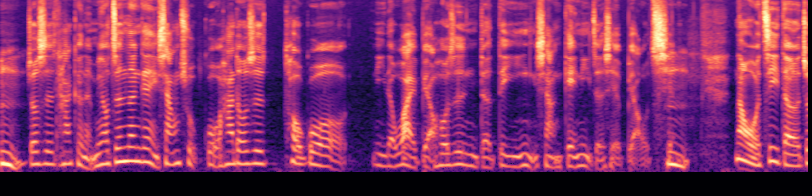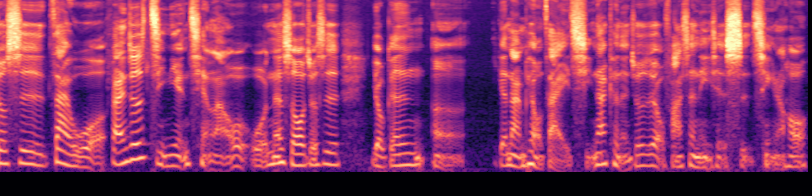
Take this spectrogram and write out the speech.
嗯，就是他可能没有真正跟你相处过，他都是透过你的外表或是你的第一印象给你这些标签。那我记得就是在我反正就是几年前啦，我我那时候就是有跟呃一个男朋友在一起，那可能就是有发生了一些事情，然后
